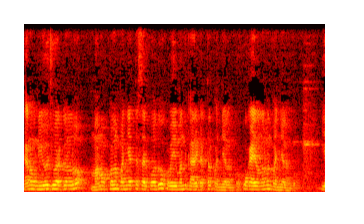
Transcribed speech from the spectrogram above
కానీ ఒక నియోజకవర్గంలో మనం ఒక్కళ్ళం పనిచేస్తే సరిపోదు ఒక వెయ్యి మంది కార్యకర్తలు పనిచేయాలనుకో ఒక ఐదు వందల మంది పనిచేయాలనుకో ఈ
